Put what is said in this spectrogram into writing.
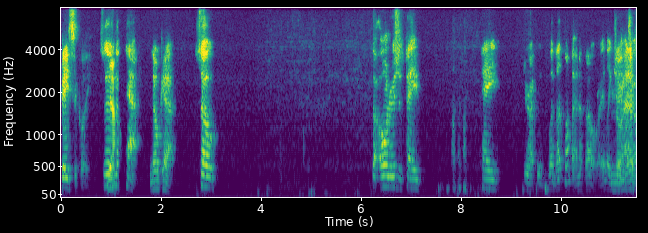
basically, So there's Yeah. no cap. no cap. So the owners just pay pay directly. Well, that's not the NFL, right? Like No, NFL.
